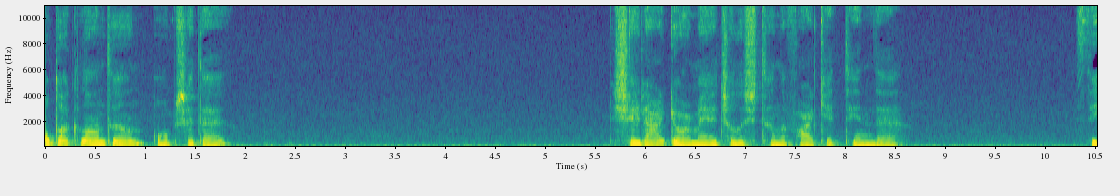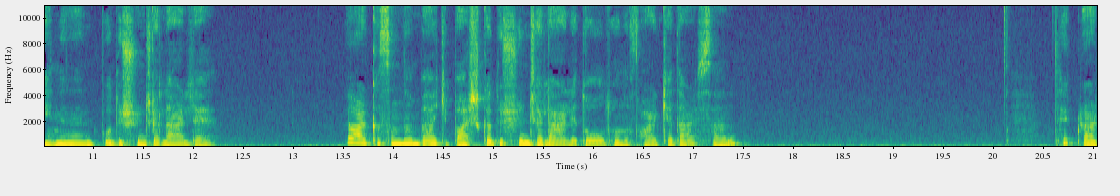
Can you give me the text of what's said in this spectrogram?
Odaklandığın objede bir şeyler görmeye çalıştığını fark ettiğinde zihninin bu düşüncelerle ve arkasından belki başka düşüncelerle dolduğunu fark edersen tekrar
